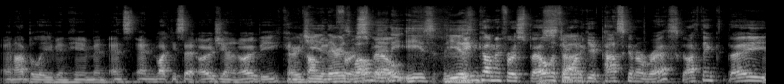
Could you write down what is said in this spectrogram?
and I believe in him. And, and and like you said, OG Obi can OG come in there for as a well, spell. man. He's- he he is can come in for a spell if you want to give Paskin a rest. I think they,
